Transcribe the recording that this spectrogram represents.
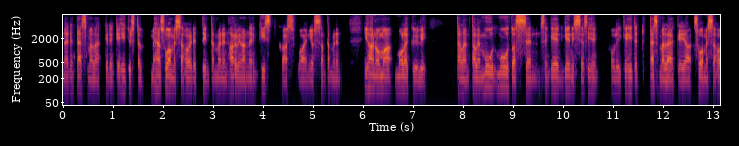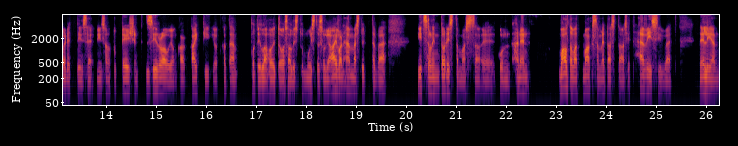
näiden täsmälääkkeiden kehitystä. Mehän Suomessa hoidettiin tämmöinen harvinainen kistkasvain, jossa on tämmöinen ihan oma molekyyli, tällainen, tällainen muutos sen, sen geenissä ja siihen oli kehitetty täsmälääke ja Suomessa hoidettiin se niin sanottu patient zero, jonka kaikki, jotka tähän potilaan hoitoon osallistui, muista se oli aivan hämmästyttävää. Itse olin todistamassa, eh, kun hänen valtavat maksametastaasit hävisivät neljän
